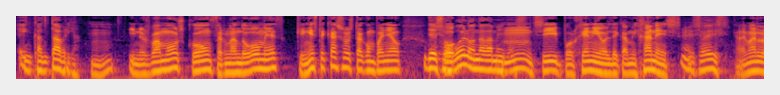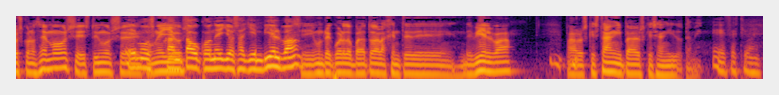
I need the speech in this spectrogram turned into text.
en Cantabria. Y nos vamos con Fernando Gómez, que en este caso está acompañado De su por- abuelo, nada menos. Mm, sí, por Genio, el de Camijanes. Eso es. Además los conocemos, estuvimos eh, Hemos con ellos. cantado con ellos allí en Bielba. Sí, un recuerdo para toda la gente de, de Bielba, para los que están y para los que se han ido también. Efectivamente.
